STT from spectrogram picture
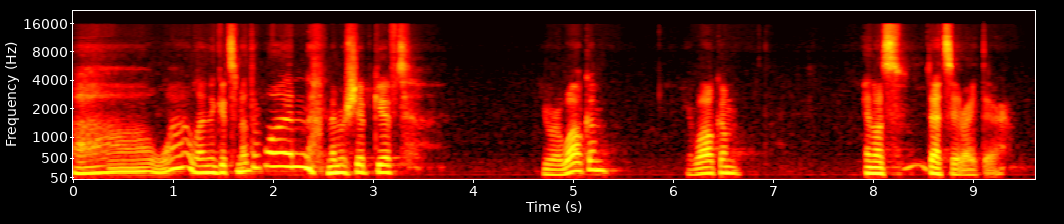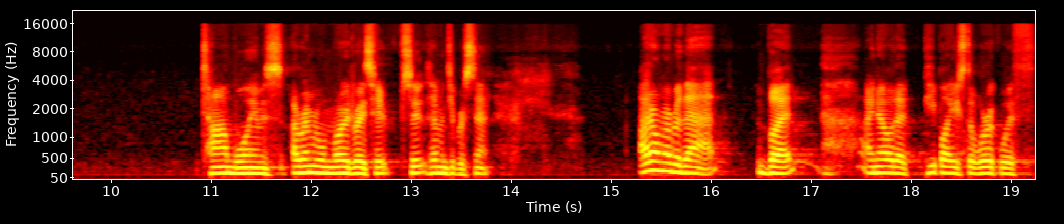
Uh, well, Lennon gets another one membership gift. You are welcome. You're welcome. And let's, that's it right there. Tom Williams, I remember when mortgage rates hit 70%. I don't remember that, but I know that people I used to work with,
